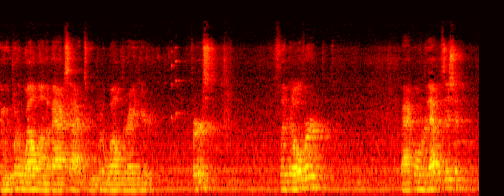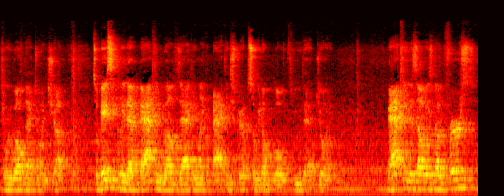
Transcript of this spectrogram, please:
And we put a weld on the back side, so we put a weld right here. First, flip it over, back over to that position, and we weld that joint shut. So basically that backing weld is acting like a backing strip so we don't blow through that joint. Backing is always done first.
